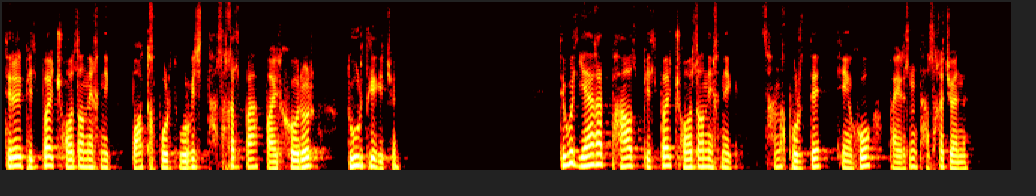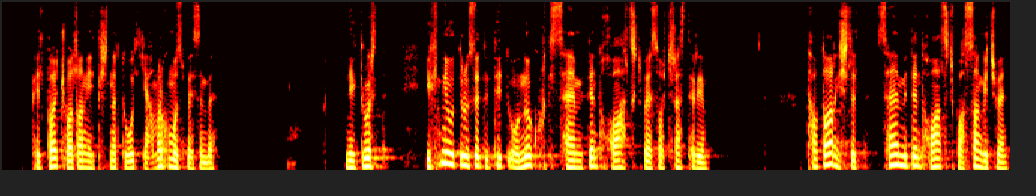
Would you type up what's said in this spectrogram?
Тэрээр Филиппой чуулганыхныг бодох бүрд үргэлж талархал ба баяр хөөрөөр дүүрдэгэ гэж байна. Тэгвэл яагаад Паул Филиппой чуулганыхныг санах бүрдээ тийхүү баярлан талархаж байна? Филиппой чуулганы итгэгч нар тэгвэл ямар хүмүүс байсан бэ? Нэгдүгээрт эхний өдрөөсөө тэд өнөө хүртэл сайн мэдээнд хуваалцж байсан учраас тэр юм. 5 дугаар ишлэлд сайн мэдээнд хуваалцж болсон гэж байна.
